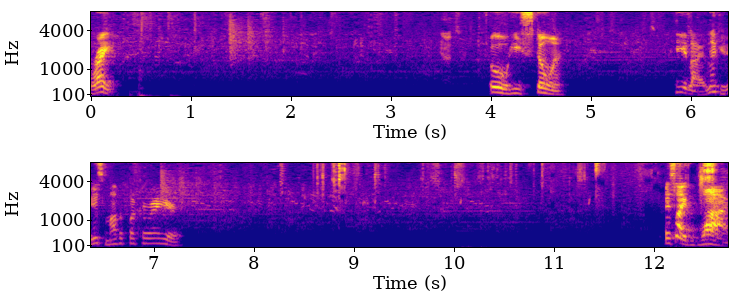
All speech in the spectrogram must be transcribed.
Right. Ooh, he's stewing. He like, look at this motherfucker right here. It's like, why?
